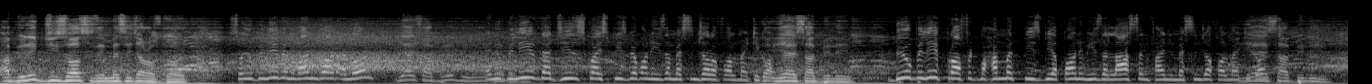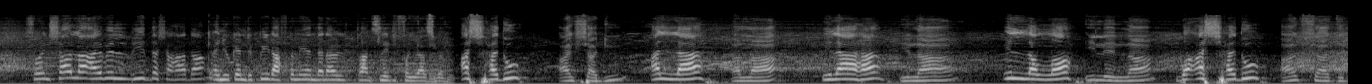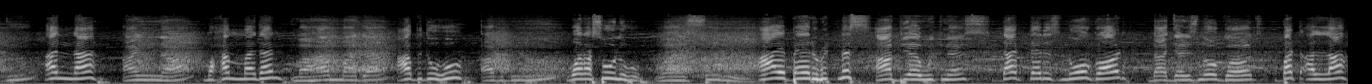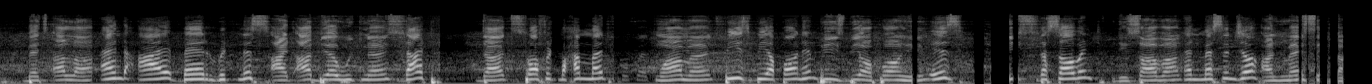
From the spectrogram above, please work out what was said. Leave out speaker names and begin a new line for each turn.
I believe Jesus is a messenger of God.
So you believe in one God alone,
Yes, I believe in
and you believe that Jesus Christ, peace be upon him, is a messenger of Almighty God.
Yes, I believe.
Do you believe Prophet Muhammad, peace be upon him, he is the last and final messenger of Almighty God?
Yes, I believe.
So inshallah, I will read the Shahada and you can repeat after me and then I will translate it for you as well. Ashhadu
Ashadu
Allah
Allah
ilaha
ilaha
illallah wa ashhadu
ashadu
anna
anna
Muhammadan
Muhammadan
abduhu
abduhu
wa rasuluhu.
wa rasuluhu.
I bear witness
I bear witness
that there is no God
that there is no God
but Allah
but Allah,
and I bear witness
and I bear witness
that
that
Prophet Muhammad,
Muhammad,
peace be upon him,
peace be upon him,
is the servant
the servant
and messenger
and messenger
